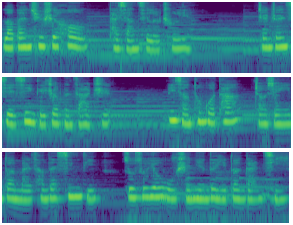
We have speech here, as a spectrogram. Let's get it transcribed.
老伴去世后，他想起了初恋，辗转写信给这本杂志，并想通过它找寻一段埋藏在心底足足有五十年的一段感情。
